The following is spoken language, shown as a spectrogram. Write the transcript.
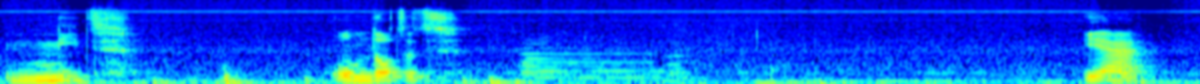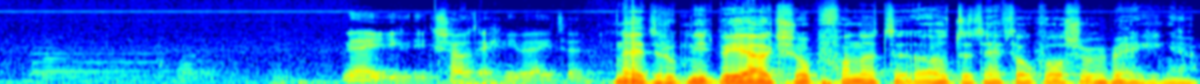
niet. Omdat het... Ja. Nee, ik, ik zou het echt niet weten. Nee, het roept niet bij jou iets op van het, oh, dat heeft ook wel zijn beperkingen.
